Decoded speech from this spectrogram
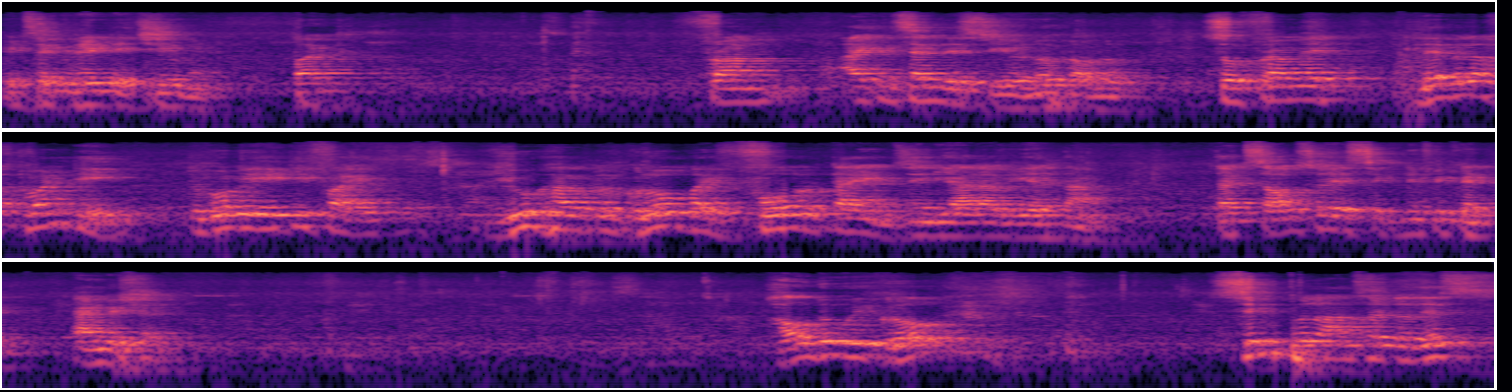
it's a great achievement. But from, I can send this to you, no problem. So from a level of 20 to go to 85, you have to grow by four times in Yara Vietnam. That's also a significant ambition. How do we grow? Simple answer to this,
